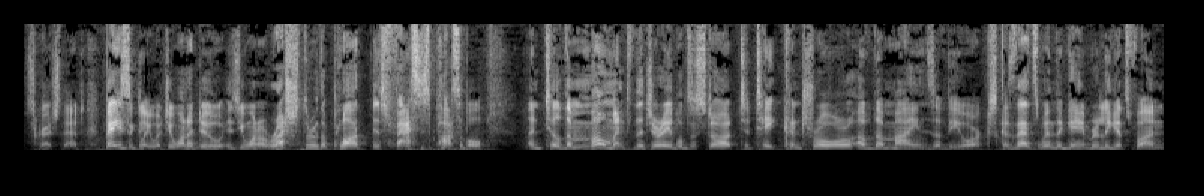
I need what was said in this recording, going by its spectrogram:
scratch that. Basically, what you want to do is you want to rush through the plot as fast as possible until the moment that you're able to start to take control of the minds of the orcs, because that's when the game really gets fun.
